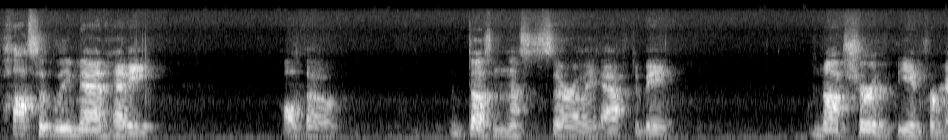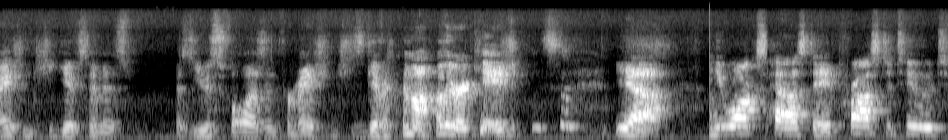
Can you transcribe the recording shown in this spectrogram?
possibly Mad Hetty, although it doesn't necessarily have to be. Not sure that the information she gives him is as useful as information she's given him on other occasions. Yeah. He walks past a prostitute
